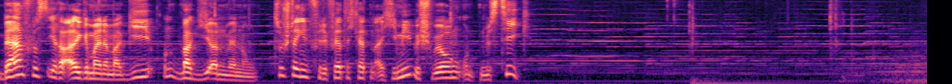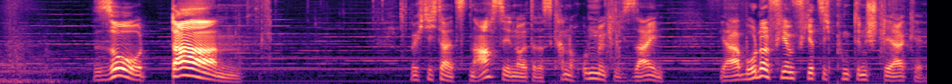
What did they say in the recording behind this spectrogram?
Beeinflusst ihre allgemeine Magie und Magieanwendung. Zuständig für die Fertigkeiten Alchemie, Beschwörung und Mystik. So, dann möchte ich da jetzt nachsehen, Leute. Das kann doch unmöglich sein. Wir haben 144 Punkte in Stärke.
